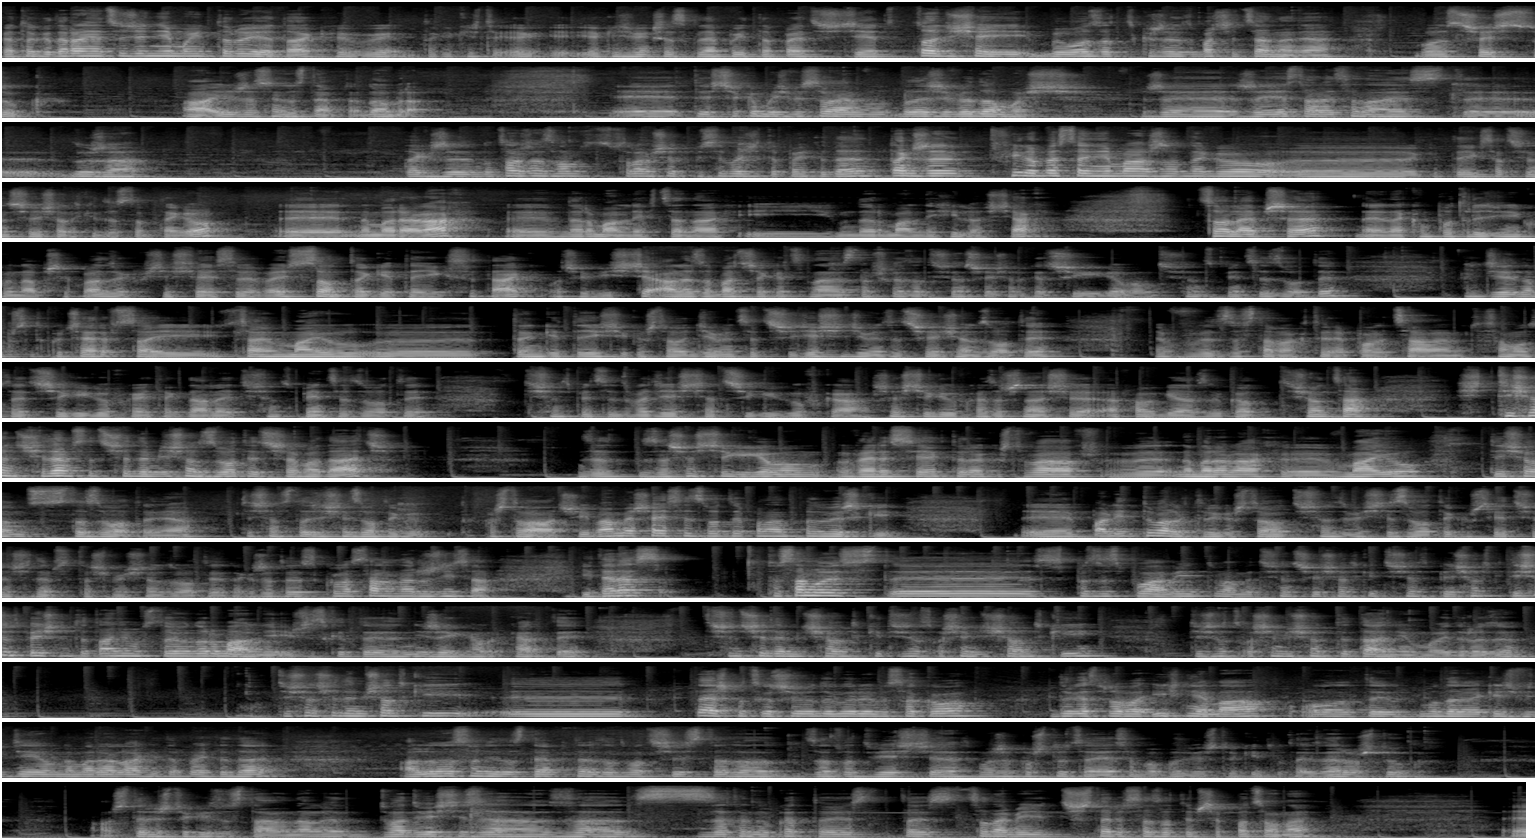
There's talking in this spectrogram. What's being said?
Ja to generalnie codziennie monitoruję, tak? Tak jakieś, jak- jakieś większe sklepy i to co się dzieje. To, to dzisiaj było, za, tylko że zobaczcie cenę, nie? Bo jest 6 sztuk. A, już jest niedostępne, dobra. Yy, to jeszcze komuś wysłałem bodajże wiadomość, że, że jest, ale cena jest yy, duża. Także no cały czas wam staram się odpisywać itp. itd. Także w chwili obecnej nie ma żadnego yy, GTX 1060 dostępnego yy, na Morelach yy, w normalnych cenach i w normalnych ilościach. Co lepsze, yy, na komputerowniku na przykład, jakbyście chcieli sobie wejść, są to GTX-y, tak, oczywiście, ale zobaczcie jaka cena jest na przykład za 1063 GB 1500 zł, gdzie na początku czerwca i w całym maju ten GTX kosztował 930-960 zł w zestawach, które polecałem. To samo tutaj 3 gigówka i tak dalej, 1500 zł, 1520, 3 gigówka, 6 gigówka zaczyna się FVG zwykle od 1000, 1770 zł trzeba dać za, za 6 gigową wersję, która kosztowała w, na Marelach y, w maju 1100 zł, nie? 1110 zł kosztowała, czyli mamy 600 zł ponad podwyżki. Yy, Palitual, który kosztował 1200 zł, kosztuje 1780 zł, także to jest kolosalna różnica. I teraz to samo jest yy, z podzespołami, tu mamy 1060, 1050, 1050 Titanium stoją normalnie i wszystkie te niżej kar- karty. 1070, 1080, 1080 Titanium, moi drodzy. 1070 yy, też podskoczyły do góry wysoko. Druga sprawa, ich nie ma. One te modele jakieś widnieją na Maralach itp. itd. Ale one są niedostępne za 2300, za, za 2200, może po sztuce jest, albo po dwie sztuki, tutaj 0 sztuk. O, 4 sztuki zostały, no ale 2200 za, za, za ten układ to jest, to jest co najmniej 400 zł przepłacone. Yy,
